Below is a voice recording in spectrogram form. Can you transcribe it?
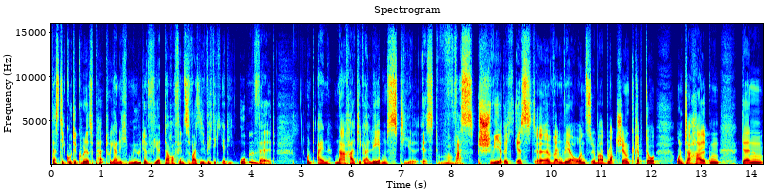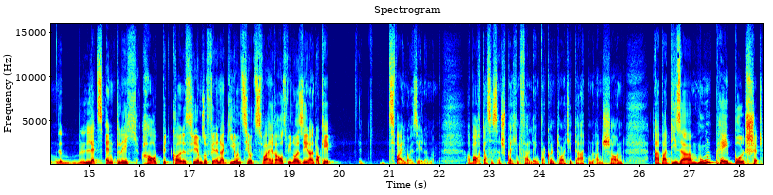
dass die gute Gwyneth Paltrow ja nicht müde wird, darauf hinzuweisen, wie wichtig ihr die Umwelt und ein nachhaltiger Lebensstil ist, was schwierig ist, äh, wenn wir uns über Blockchain und Krypto unterhalten. Denn äh, letztendlich haut Bitcoin, Ethereum so viel Energie und CO2 raus wie Neuseeland. Okay, zwei Neuseeländer. Aber auch das ist entsprechend verlinkt, da könnt ihr euch die Daten anschauen. Aber dieser Moonpay-Bullshit,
